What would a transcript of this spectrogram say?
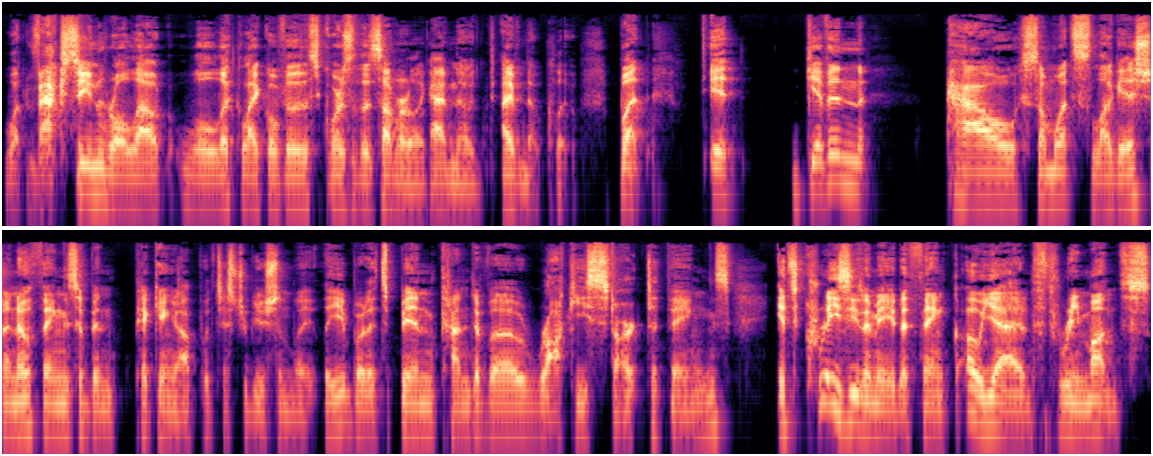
what vaccine rollout will look like over the course of the summer. Like, I have no, I have no clue. But it, given how somewhat sluggish, I know things have been picking up with distribution lately, but it's been kind of a rocky start to things. It's crazy to me to think, oh yeah, in three months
